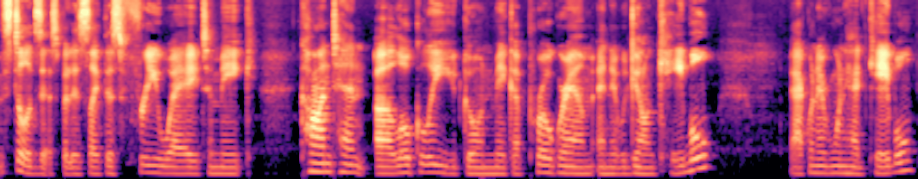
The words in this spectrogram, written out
it still exists, but it's like this free way to make content uh, locally. You'd go and make a program and it would get on cable, back when everyone had cable.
